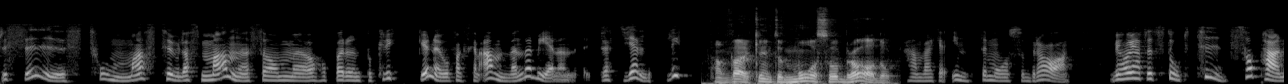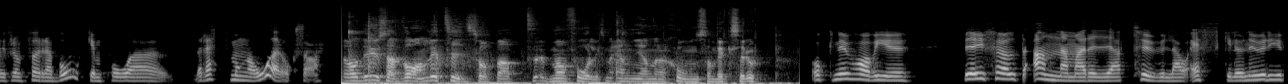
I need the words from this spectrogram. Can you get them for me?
Precis, Thomas, Tulas man som eh, hoppar runt på kryckor nu och faktiskt kan använda benen rätt hjälpligt. Han verkar inte må så bra dock. Han verkar inte må så bra. Vi har ju haft ett stort tidshopp här nu från förra boken på uh, rätt många år också. Ja, det är ju så här vanligt tidshopp att man får liksom en generation som växer upp. Och nu har vi ju, vi har ju följt Anna-Maria, Tula och Eskil och nu är det ju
